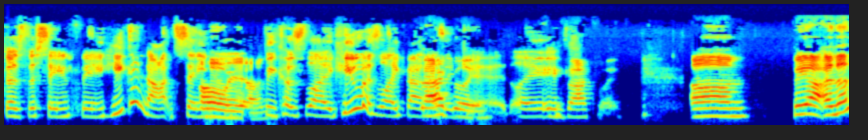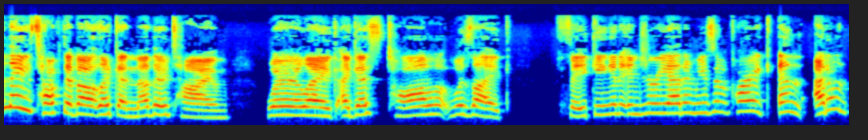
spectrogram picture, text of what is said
does the same thing he cannot say oh, no yeah. because like he was like that exactly. as a kid like exactly um but yeah and then they talked about like another time where like i guess tom was like faking an injury at amusement park and i don't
